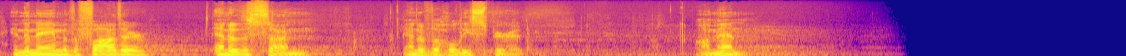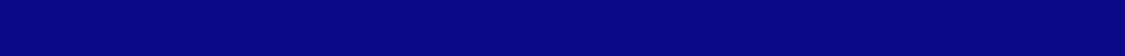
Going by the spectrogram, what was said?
In the name of the Father, and of the Son, and of the Holy Spirit. Amen.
